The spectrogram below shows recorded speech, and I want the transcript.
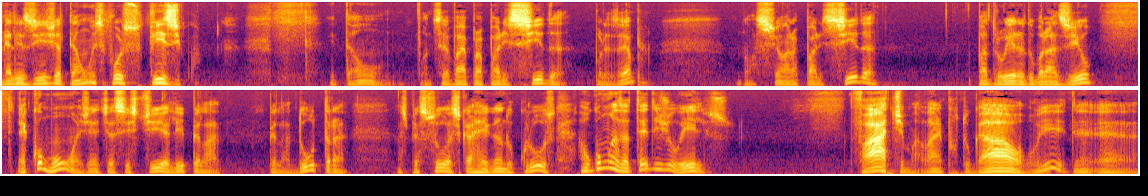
ela exige até um esforço físico. Então, quando você vai para Aparecida, por exemplo, Nossa Senhora Aparecida, padroeira do Brasil, é comum a gente assistir ali pela, pela Dutra as pessoas carregando cruz, algumas até de joelhos. Fátima, lá em Portugal, e, é,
